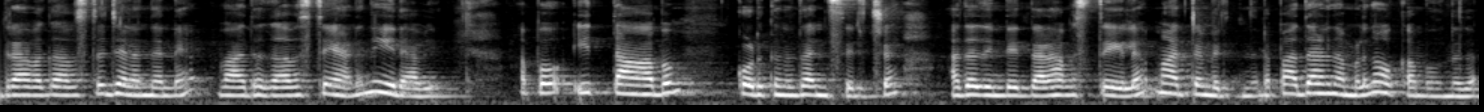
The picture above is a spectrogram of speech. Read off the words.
ദ്രാവകാവസ്ഥ ജലം തന്നെ വാതകാവസ്ഥയാണ് നീരാവി. അപ്പോൾ ഈ താപം കൊടുക്കുന്നതനുസരിച്ച് അതതിന്റെ എന്താണ് അവസ്ഥയിൽ മാറ്റം വരുത്തുന്നുണ്ട്. അപ്പോൾ അതാണ് നമ്മൾ നോക്കാൻ പോകുന്നത്.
